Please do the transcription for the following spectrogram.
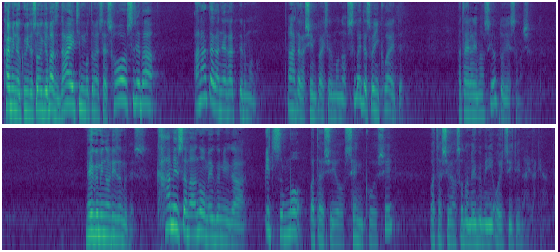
神の国とその義をまず第一に求めなさい。そうすればあなたが願っているものあなたが心配しているものは全てそれに加えて与えられますよとイエス様おっしゃった。恵みのリズムです。神様の恵みがいつも私を先行し私がその恵みに追いついていないだけなんだ。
